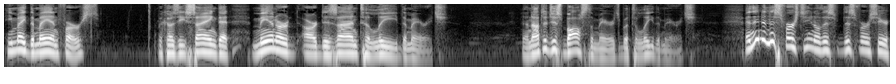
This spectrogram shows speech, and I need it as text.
he made the man first because he's saying that men are are designed to lead the marriage. Now not to just boss the marriage, but to lead the marriage. And then in this first, you know, this this verse here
